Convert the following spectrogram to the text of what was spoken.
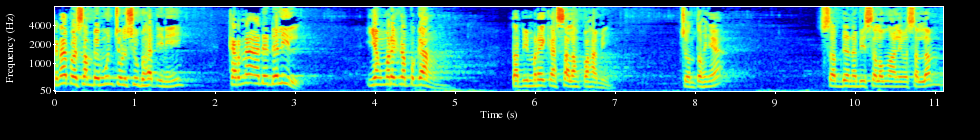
Kenapa sampai muncul syubhat ini? Karena ada dalil yang mereka pegang tapi mereka salah pahami. Contohnya sabda Nabi sallallahu alaihi wasallam,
